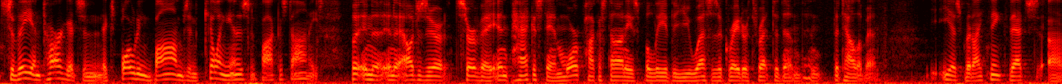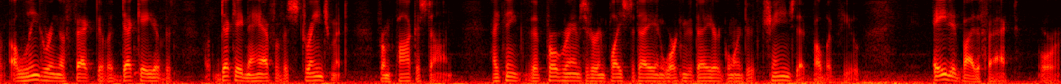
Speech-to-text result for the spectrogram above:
civilian targets and exploding bombs and killing innocent Pakistanis. But in, a, in an Al Jazeera survey in Pakistan, more Pakistanis believe the U.S. is a greater threat to them than the Taliban. Yes, but I think that's a, a lingering effect of a decade of a decade and a half of estrangement from Pakistan. I think the programs that are in place today and working today are going to change that public view, aided by the fact or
